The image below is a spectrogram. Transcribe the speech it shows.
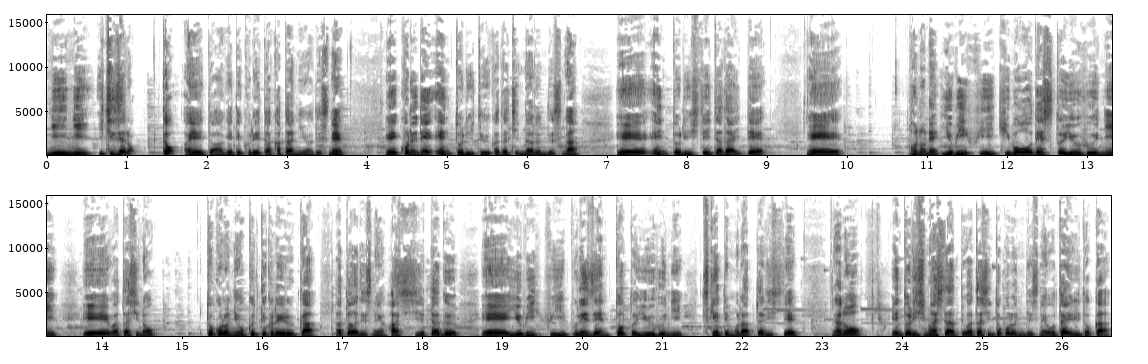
2210と、えっ、と、上げてくれた方にはですね、えー、これでエントリーという形になるんですが、えー、エントリーしていただいて、えー、このね、指フィー希望ですというふうに、えー、私のところに送ってくれるか、あとはですね、ハッシュタグ、えー、指フィープレゼントというふうにつけてもらったりして、あの、エントリーしましたって私のところにですね、お便りとか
